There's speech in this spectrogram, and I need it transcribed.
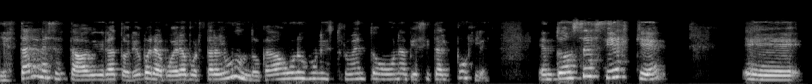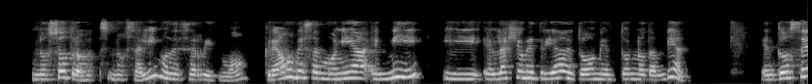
y estar en ese estado vibratorio para poder aportar al mundo. Cada uno es un instrumento o una piecita del puzzle. Entonces, si es que eh, nosotros nos salimos de ese ritmo, creamos desarmonía en mí y en la geometría de todo mi entorno también. Entonces,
